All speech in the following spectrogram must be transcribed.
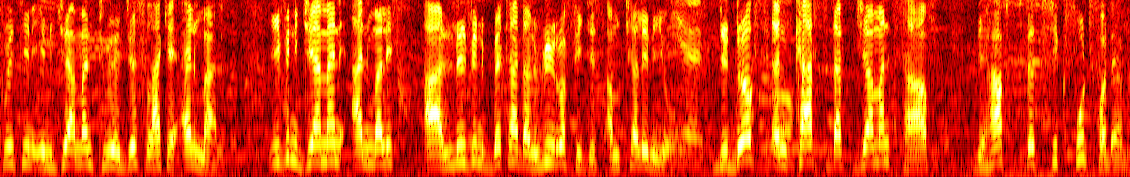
treating in German to just like an animal. Even German animals are living better than we refugees, I'm telling you. Yes. The dogs and cats that Germans have, they have specific food for them.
